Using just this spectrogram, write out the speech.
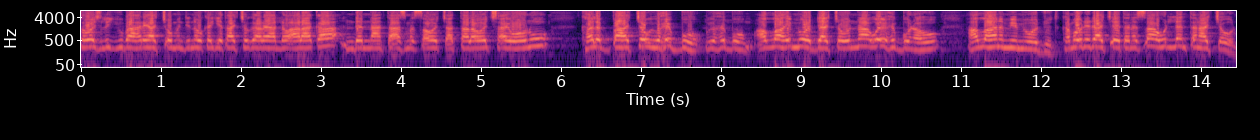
ሰዎች ልዩ ባህሪያቸው ምንድነው? ከጌታቸው ጋር ያለው አላቃ እንደናንተ አስመሳዎች አታላዎች ሳይሆኑ ከልባቸው ዩሕቡሁም አላህ የሚወዳቸውና ወዩሕቡነሁ አላህንም የሚወዱት ከመውደዳቸው የተነሳ ሁለንተናቸውን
